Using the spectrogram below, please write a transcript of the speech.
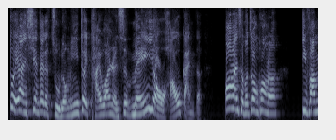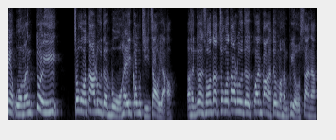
对岸现在的主流民意对台湾人是没有好感的，包含什么状况呢？一方面，我们对于中国大陆的抹黑、攻击、造谣，呃，很多人说那中国大陆的官方对我们很不友善啊，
